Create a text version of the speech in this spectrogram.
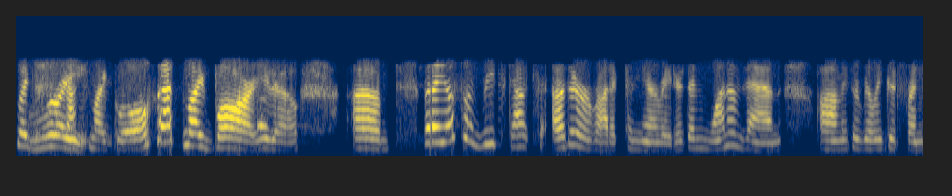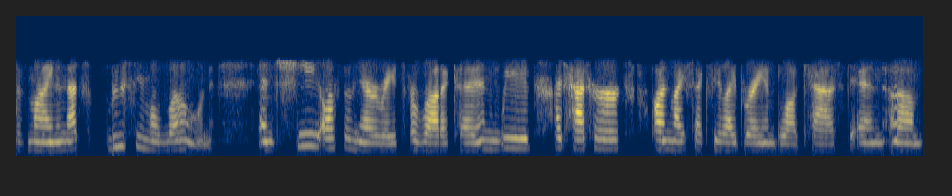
like Right. that's my goal. That's my bar, you know. Um, but I also reached out to other erotica narrators, and one of them um, is a really good friend of mine, and that's Lucy Malone. And she also narrates erotica, and we've I've had her on my Sexy Librarian blogcast, and um,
